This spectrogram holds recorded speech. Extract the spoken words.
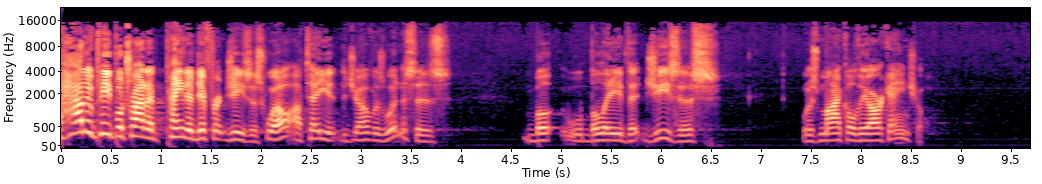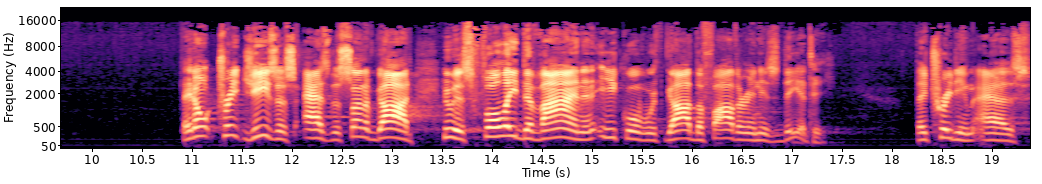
how do people try to paint a different Jesus? Well, I'll tell you, the Jehovah's Witnesses be- believe that Jesus was Michael the archangel. They don't treat Jesus as the Son of God who is fully divine and equal with God the Father in his deity. They treat him as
